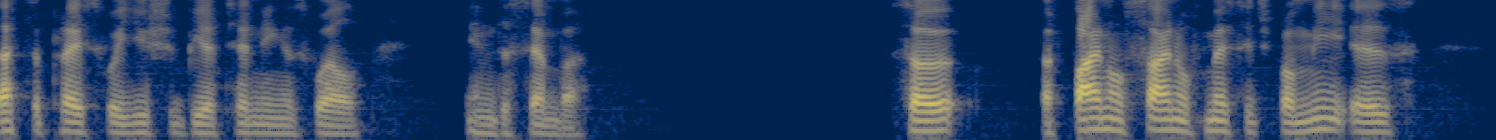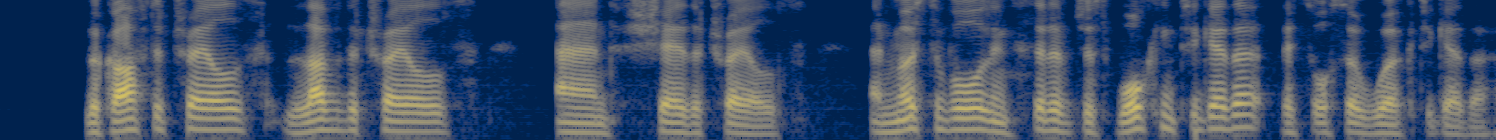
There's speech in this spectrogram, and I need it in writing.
that's a place where you should be attending as well in December. So a final sign-off message from me is look after trails, love the trails, and share the trails. And most of all, instead of just walking together, let's also work together.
